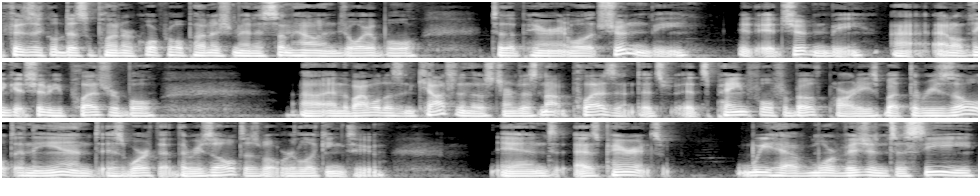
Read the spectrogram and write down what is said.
physical discipline or corporal punishment is somehow enjoyable to the parent. Well, it shouldn't be. It, it shouldn't be. I, I don't think it should be pleasurable. Uh, and the Bible doesn't couch it in those terms. It's not pleasant. It's it's painful for both parties, but the result in the end is worth it. The result is what we're looking to. And as parents, we have more vision to see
